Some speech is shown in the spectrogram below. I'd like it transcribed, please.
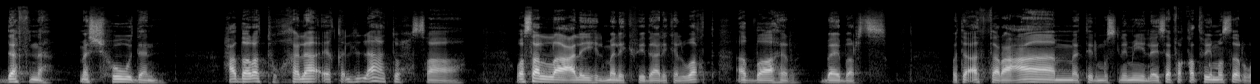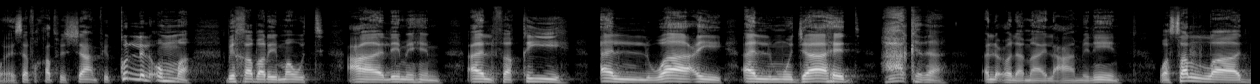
دفنة مشهودا حضرته خلائق لا تحصى وصلى عليه الملك في ذلك الوقت الظاهر بيبرس. وتأثر عامة المسلمين ليس فقط في مصر وليس فقط في الشام في كل الأمة بخبر موت عالمهم الفقيه الواعي المجاهد هكذا العلماء العاملين. وصلى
